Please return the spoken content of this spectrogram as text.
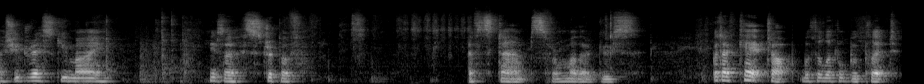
I should rescue my, here's a strip of, of stamps from Mother Goose. But I've kept up with a little booklet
